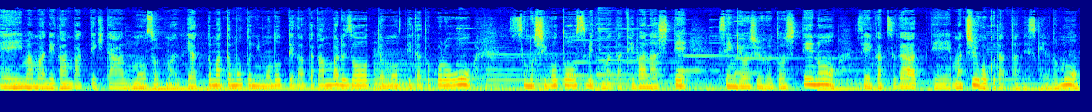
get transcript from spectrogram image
えー、今まで頑張ってきたもうそ、まあ、やっとまた元に戻ってまた頑張るぞって思っていたところをその仕事を全てまた手放して専業主婦としての生活が、えーまあ、中国だったんですけれども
